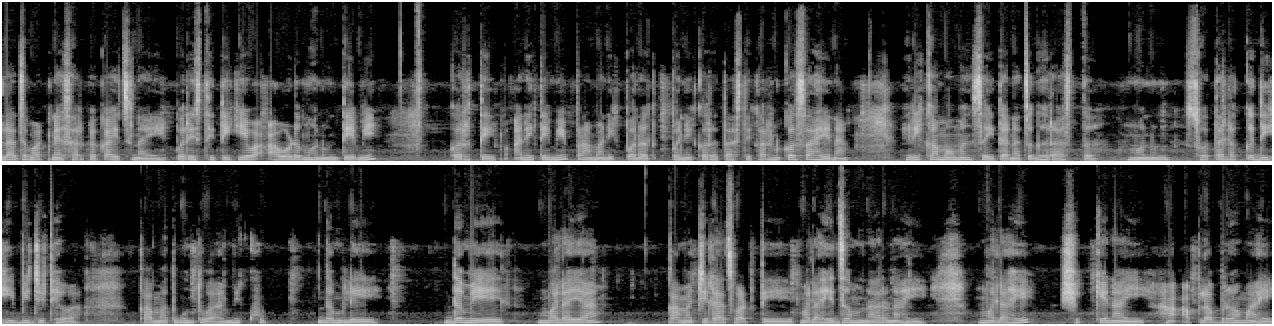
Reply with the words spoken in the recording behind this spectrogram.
लाज वाटण्यासारखं काहीच नाही. परिस्थिती किंवा आवड म्हणून ते मी करते आणि ते मी प्रामाणिकपणपणे करत असते. कारण कसं आहे ना रिकामं मन सैतानाचं घर असतं. म्हणून स्वतःला कधीही बिजी ठेवा. कामात गुंतवा. मी खूप दमले दमेल. मला या कामाची लाज वाटते. मला हे जमणार नाही. मला हे शक्य नाही. हा आपला भ्रम आहे.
